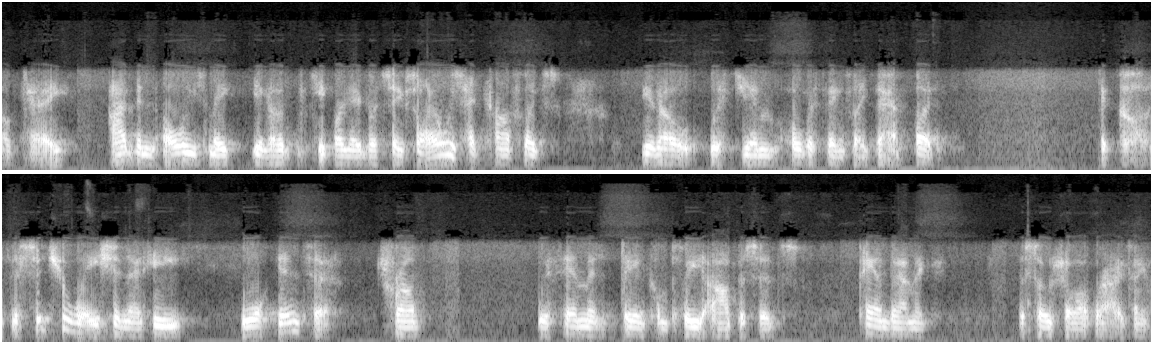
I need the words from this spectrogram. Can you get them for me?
Okay, I've been always make you know keep our neighborhood safe. So I always had conflicts, you know, with Jim over things like that. But the, the situation that he walked into, Trump, with him and being complete opposites, pandemic, the social uprising.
